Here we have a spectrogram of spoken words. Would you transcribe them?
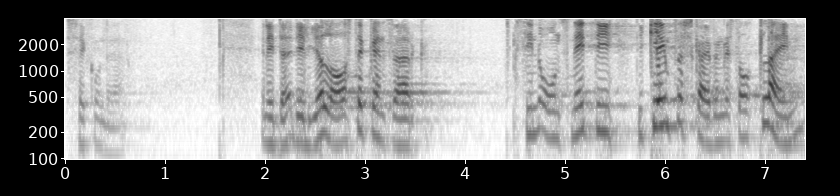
sekondêr. En die die heel laaste kunswerk sien ons net die die klemverskywing is al klein,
